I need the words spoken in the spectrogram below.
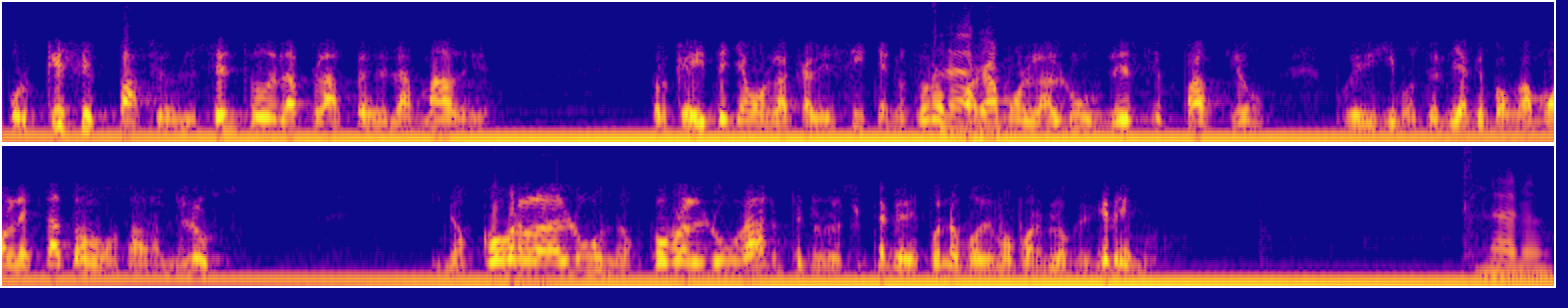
porque ese espacio del centro de la plaza es de las madres, porque ahí teníamos la calecita y nosotros pagamos la luz de ese espacio porque dijimos, el día que pongamos la estatua vamos a darle luz. Y nos cobra la luz, nos cobra el lugar, pero resulta que después no podemos poner lo que queremos. Claro.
